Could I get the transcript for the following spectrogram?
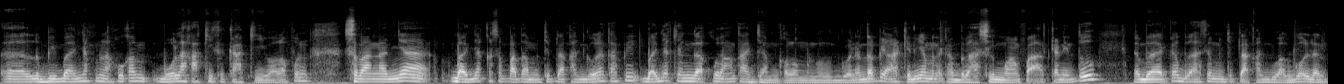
uh, lebih banyak melakukan bola kaki ke kaki. Walaupun serangannya banyak kesempatan menciptakan golnya tapi banyak yang nggak kurang tajam kalau menurut gue dan tapi akhirnya mereka berhasil memanfaatkan itu dan mereka berhasil menciptakan dua gol dan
